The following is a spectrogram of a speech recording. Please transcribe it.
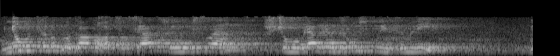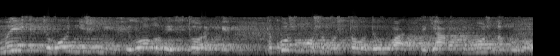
В нього це викликало асоціацію Руслен, що, мовляв, він з руської землі. Ми, сьогоднішні філологи, історики, також можемо з того дивуватися, як це можна було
